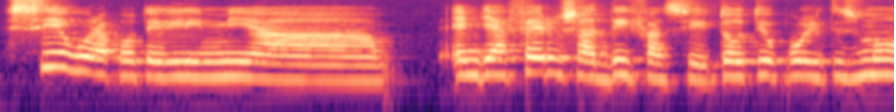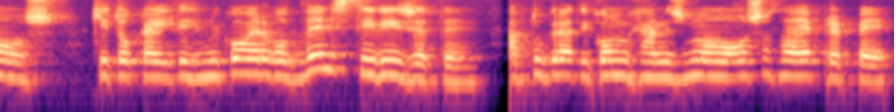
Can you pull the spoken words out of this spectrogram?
Σίγουρα αποτελεί μια ενδιαφέρουσα αντίφαση το ότι ο πολιτισμός και το καλλιτεχνικό έργο δεν στηρίζεται από τον κρατικό μηχανισμό όσο θα έπρεπε,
